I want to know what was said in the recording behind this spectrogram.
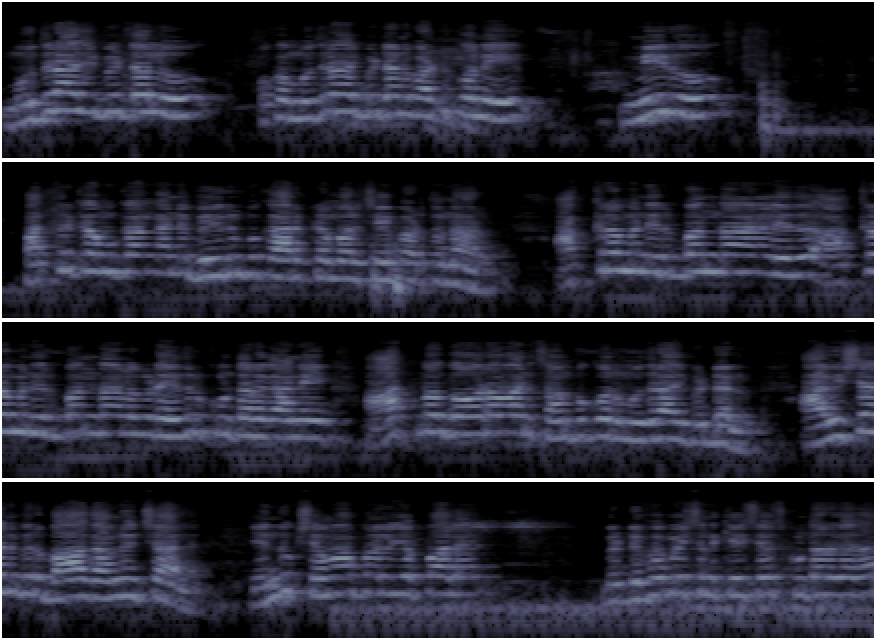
ముదిరాజు బిడ్డలు ఒక ముదిరాజు బిడ్డను పట్టుకొని మీరు పత్రికా ముఖంగానే బెదిరింపు కార్యక్రమాలు చేపడుతున్నారు. అక్రమ నిర్బంధాలు ఎదు అక్రమ నిర్బంధాలు కూడా ఎదుర్కొంటారు కానీ ఆత్మగౌరవాన్ని చంపుకోరు ముదిరాజు బిడ్డలు. ఆ విషయాన్ని మీరు బాగా గమనించాలి. ఎందుకు క్షమాపణలు చెప్పాలి? మీరు డిఫర్మేషన్ కేసు వేసుకుంటారు కదా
